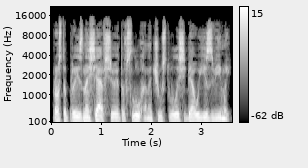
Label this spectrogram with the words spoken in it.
Просто произнося все это вслух, она чувствовала себя уязвимой.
